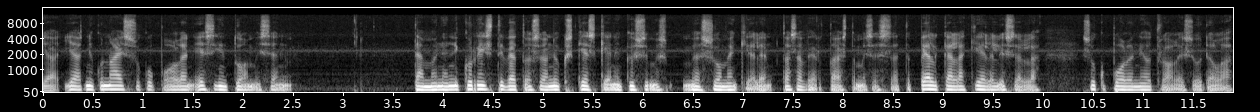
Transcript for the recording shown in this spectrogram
ja, ja niin kuin naissukupuolen esiin tuomisen tämmöinen niin ristiveto, se on yksi keskeinen kysymys myös suomen kielen tasavertaistamisessa, että pelkällä kielellisellä sukupuolineutraalisuudella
